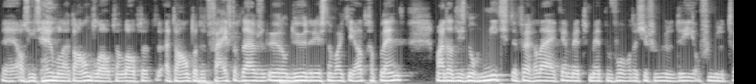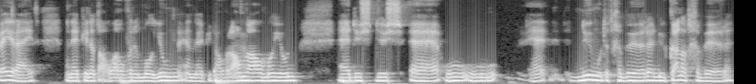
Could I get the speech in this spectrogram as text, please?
eh, als iets helemaal uit de hand loopt, dan loopt het uit de hand dat het 50.000 euro duurder is dan wat je had gepland. Maar dat is nog niets te vergelijken met, met bijvoorbeeld als je Formule 3 of Formule 2 rijdt. Dan heb je het al over een miljoen en dan heb je het over anderhalf miljoen. Eh, dus dus eh, hoe, hoe, nu moet het gebeuren, nu kan het gebeuren.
